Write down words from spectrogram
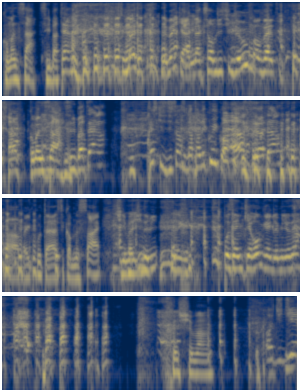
Comment ça? Célibataire? Le, mec, a un accent du sud de ouf, en fait. Comment ça? Célibataire? Presque il se dit ça en se grattant les couilles, quoi. Hein Célibataire? Ah, bah écoute, hein, c'est comme ça. Hein. Tu l'imagines, lui? Poser un kéron avec le millionnaire? Franchement. Oh Didier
